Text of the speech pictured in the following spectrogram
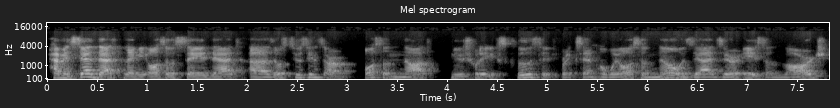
having said that, let me also say that uh, those two things are also not mutually exclusive. For example, we also know that there is a large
